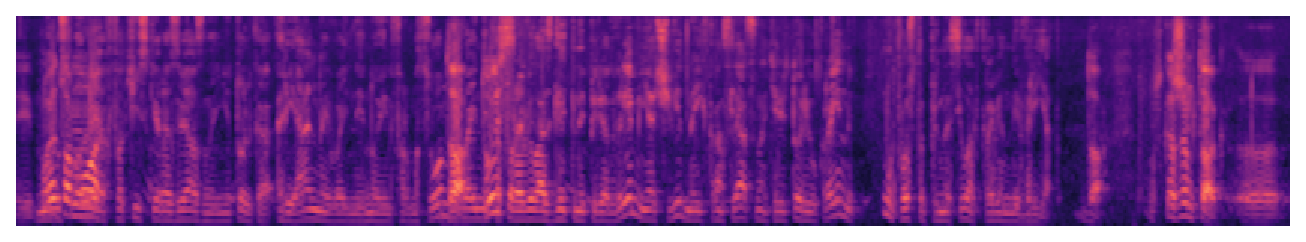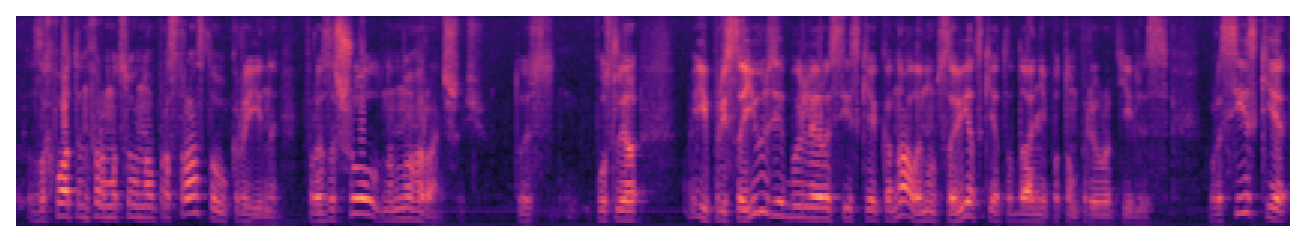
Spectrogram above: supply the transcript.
И Но поэтому условиях фактически развязанной не только реальной войны, но и информационной Да, войны, есть- которая велась длительный период времени, очевидно, их трансляция на территории Украины ну, просто приносила откровенный вред. Да. ну, скажем так, э, захват информационного пространства Украины произошел намного раньше еще. То есть после и при Союзе были российские каналы, ну советские тогда они потом превратились в российские,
